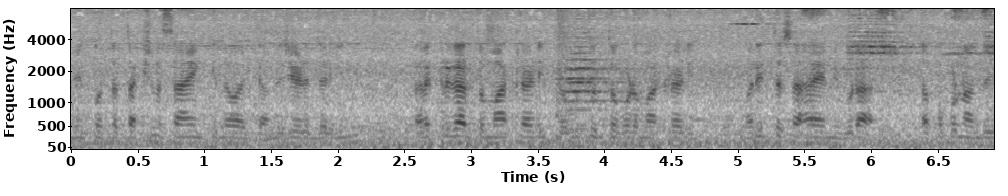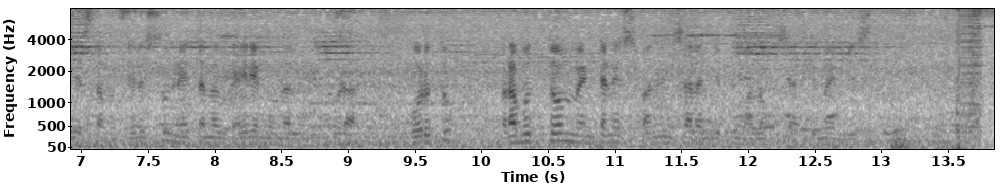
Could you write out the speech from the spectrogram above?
మేము కొంత తక్షణ సహాయం కింద వారికి అందజేయడం జరిగింది. కలెక్టర్ గారితో మాట్లాడి ప్రభుత్వంతో కూడా మాట్లాడి మరింత సహాయాన్ని కూడా తప్పకుండా అందజేస్తామని తెలుస్తూ నేతన్నలు ధైర్యంగా ఉండాలని చెప్పి కూడా కోరుతూ ప్రభుత్వం వెంటనే స్పందించాలని చెప్పి మళ్ళీ ఒకసారి డిమాండ్ చేస్తూ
